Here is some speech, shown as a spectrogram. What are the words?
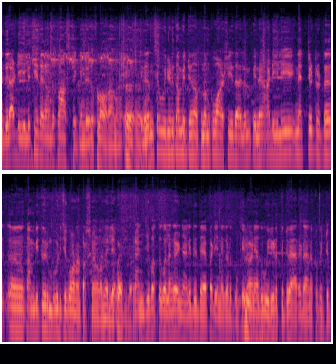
ഇതിൽ അടിയിൽ ചെയ്തേക്കണത് പ്ലാസ്റ്റിക്കിന്റെ ഒരു ഫ്ലോർ ആണ്. ഇത് വെച്ചാൽ ഊരിയെടുക്കാൻ പറ്റും. അപ്പൊ നമുക്ക് വാഷ് ചെയ്താലും പിന്നെ അടിയിൽ നെറ്റ് ഇട്ടിട്ട് കമ്പി തുരുമ്പ് പിടിച്ച് പോണ പ്രശ്നങ്ങളൊന്നും ഇല്ല. ഒരു അഞ്ച് പത്ത് കൊല്ലം കഴിഞ്ഞാൽ ഇത് ഇതേ പടി തന്നെ കിടക്കും. പിന്നെ വേണമെങ്കിൽ അത് ഊരി എടുത്തിട്ട് വേറെ ഇടാനൊക്കെ പറ്റും.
